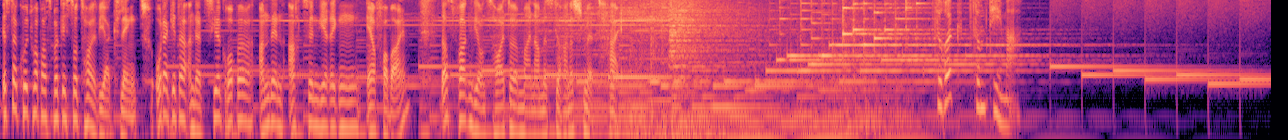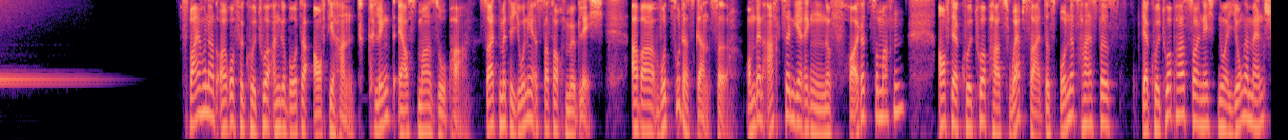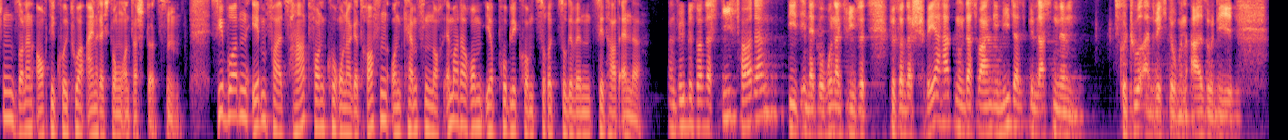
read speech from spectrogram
Ist der Kulturpass wirklich so toll, wie er klingt? Oder geht er an der Zielgruppe, an den 18-Jährigen eher vorbei? Das fragen wir uns heute. Mein Name ist Johannes Schmidt. Hi. Zurück zum Thema. 200 Euro für Kulturangebote auf die Hand. Klingt erstmal super. Seit Mitte Juni ist das auch möglich. Aber wozu das Ganze? Um den 18-Jährigen eine Freude zu machen? Auf der Kulturpass-Website des Bundes heißt es, der Kulturpass soll nicht nur junge Menschen, sondern auch die Kultureinrichtungen unterstützen. Sie wurden ebenfalls hart von Corona getroffen und kämpfen noch immer darum, ihr Publikum zurückzugewinnen. Zitat Ende. Man will besonders die fördern, die es in der Corona-Krise besonders schwer hatten. Und das waren die niedergelassenen Kultureinrichtungen, also die,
